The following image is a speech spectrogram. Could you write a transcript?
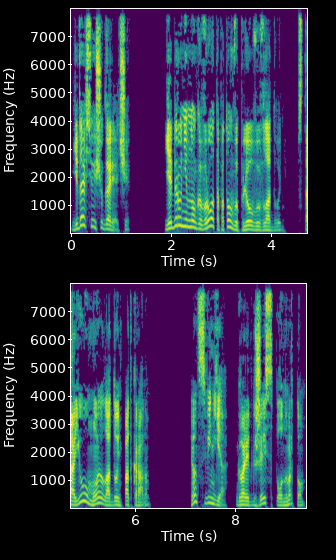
Еда все еще горячая. Я беру немного в рот, а потом выплевываю в ладонь. Встаю, мою ладонь под краном. И он свинья, говорит Гжесь с полным ртом.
